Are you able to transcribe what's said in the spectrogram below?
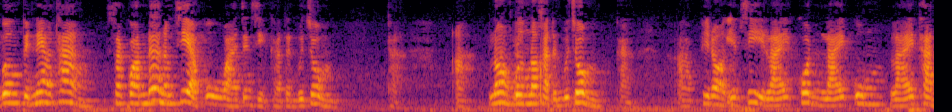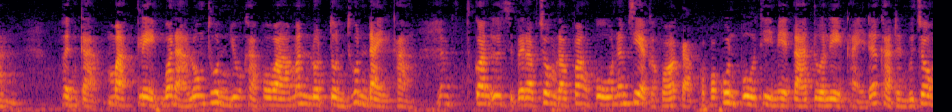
เบิ่งเป็นแนวทางสกอนเดอร์น้ำเชี่ยปูว่าจังสิค่ะท่านผู้ชมค่ะอะลองเบิ่งเนาะค่ะท่านผู้ชมค่ะอ่าพี่น้องเอฟซีหลายคนหลายกลุ่มหลายท่านเพิ่นกะหมักเลขบ่น่าลงทุนอยู่ค่ะ เพราะว่ามันลดต้นทุนได้ค่ะ ก่อนอื่นสิไปรับชมรับฟังปูน้ำเสียก็ขอกราบขอบพระคุณปูที่เมตตาตัวเลขให้เด้อค่ะท่านผู้ชม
